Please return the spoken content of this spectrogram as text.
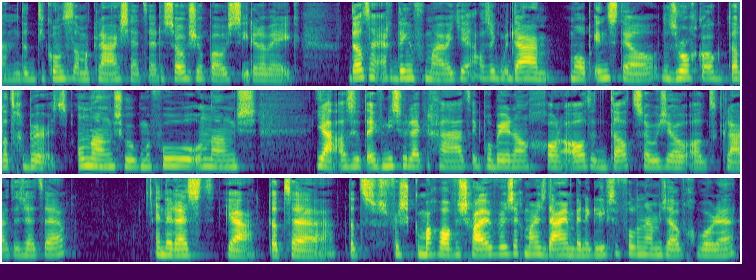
Um, dat, die content allemaal klaarzetten. De social posts iedere week. Dat zijn echt dingen voor mij, weet je. Als ik daar me op instel, dan zorg ik ook dat het gebeurt. Ondanks hoe ik me voel, ondanks ja, als het even niet zo lekker gaat, ik probeer dan gewoon altijd dat sowieso altijd klaar te zetten. En de rest, ja, dat, uh, dat is, mag wel verschuiven, zeg maar. Dus daarin ben ik liefdevoller naar mezelf geworden.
